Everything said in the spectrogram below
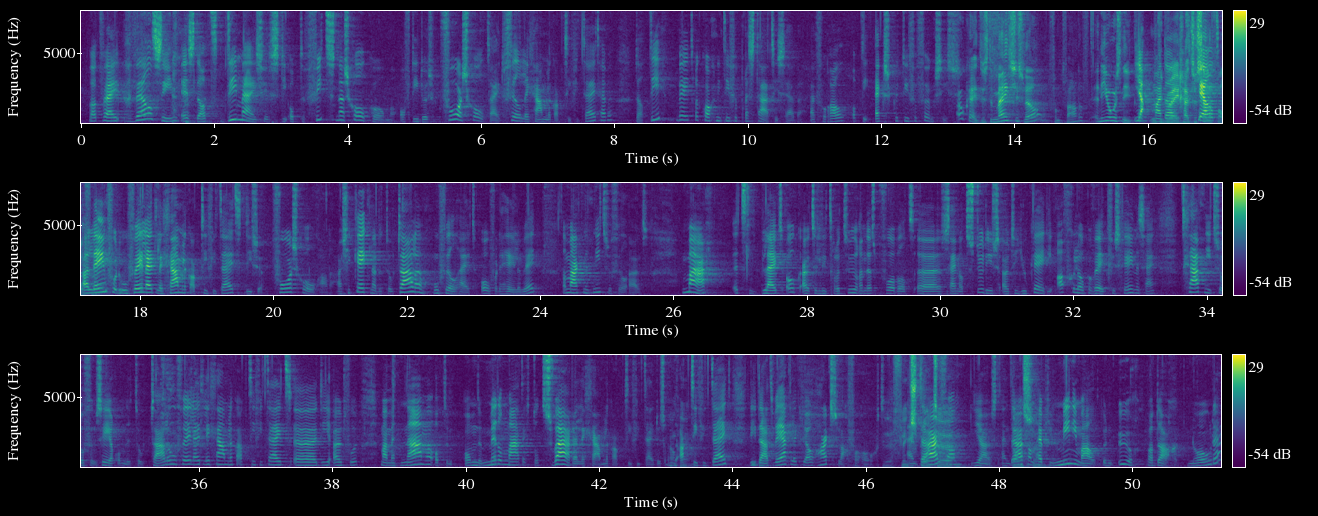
Wat wij wel zien is dat die meisjes die op de fiets naar school komen, of die dus voor schooltijd veel lichamelijke activiteit hebben, dat die betere cognitieve prestaties hebben. En vooral op die executieve functies. oké. Dus de meisjes wel, van 12, en de jongens niet? Ja, maar dat geldt al. alleen voor de hoeveelheid lichamelijke activiteit die ze voor school hadden. Als je keek naar de totale hoeveelheid over de hele week, dan maakt het niet zoveel uit. Maar het blijkt ook uit de literatuur, en dat is bijvoorbeeld, eh, zijn dat studies uit de UK die afgelopen week verschenen zijn. Het gaat niet zozeer om de totale hoeveelheid lichamelijke activiteit eh, die je uitvoert, maar met name op de, om de middelmatig tot zware lichamelijke activiteit. Dus om de activiteit die daadwerkelijk jouw hartslag verhoogt. Eh, Flink en sporten, daarvan, juist, en daarvan heb je minimaal een uur per dag nodig,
